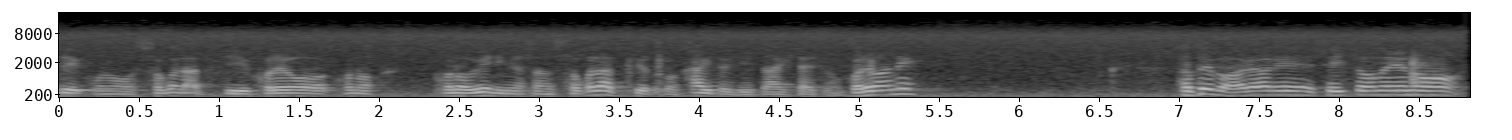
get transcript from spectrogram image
味でこの「そこだ」っていうこれをこのこの上に皆さん「そこだ」っていうところを書いておいていただきたいと思う。これはね例えば我々成長の絵の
